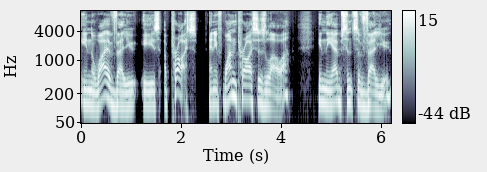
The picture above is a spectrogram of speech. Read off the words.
in the way of value is a price. And if one price is lower in the absence of value,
